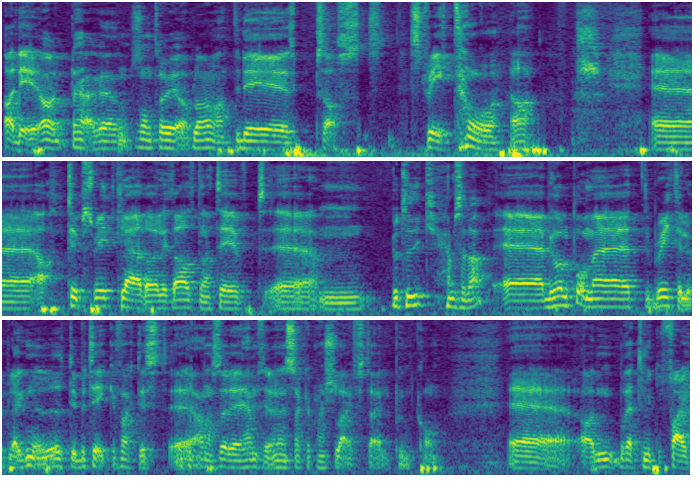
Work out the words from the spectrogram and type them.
Ja, det, ja, det här är en sån tröja bland annat. Det är så, street och ja. Eh, ja, typ streetkläder, lite alternativt. Eh, mm, Butik, hemsida. eh, vi håller på med ett retail-upplägg nu ute i butiker faktiskt. Eh, annars är det hemsidan suckerpunchlifestyle.com. Eh, ja, rätt mycket fight,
